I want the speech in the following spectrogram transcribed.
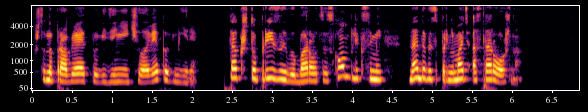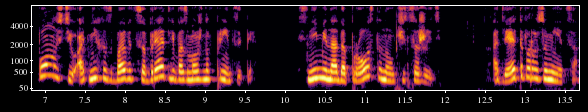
что направляет поведение человека в мире. Так что призывы бороться с комплексами надо воспринимать осторожно. Полностью от них избавиться вряд ли возможно в принципе. С ними надо просто научиться жить. А для этого, разумеется,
